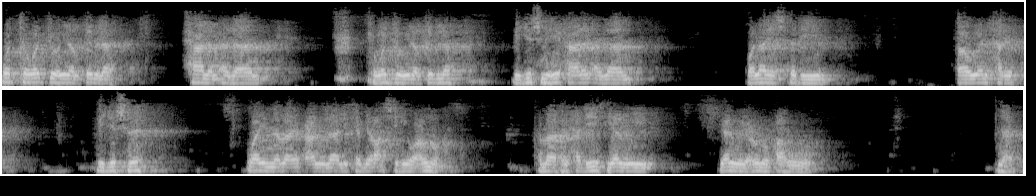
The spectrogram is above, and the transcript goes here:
والتوجه إلى القبلة حال الأذان. توجه إلى القبلة بجسمه حال الأذان ولا يستدير أو ينحرف. بجسمه وإنما يفعل ذلك برأسه وعنقه كما في الحديث يلوي يلوي عنقه. نعم.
